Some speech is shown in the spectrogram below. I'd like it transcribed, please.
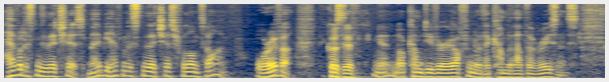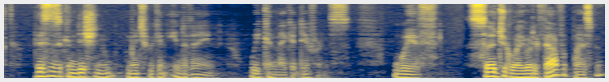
have a listen to their chest. Maybe you haven't listened to their chest for a long time, or ever, because they've you know, not come to you very often or they come with other reasons. This is a condition in which we can intervene. We can make a difference with surgical aortic valve replacement,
